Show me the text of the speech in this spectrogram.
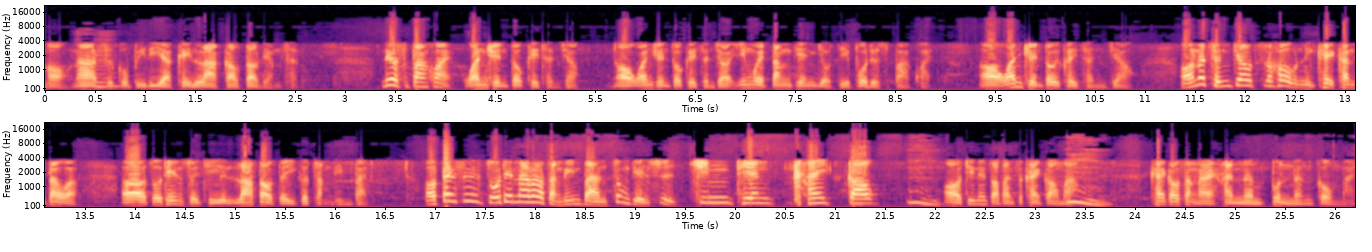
好，那持股比例啊可以拉高到两成，六十八块完全都可以成交，哦，完全都可以成交，因为当天有跌破六十八块，啊，完全都可以成交，哦，那成交之后你可以看到啊，呃，昨天随即拉到的一个涨停板。哦，但是昨天拉到涨停板，重点是今天开高，嗯，哦，今天早盘是开高嘛，嗯，开高上来还能不能购买？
